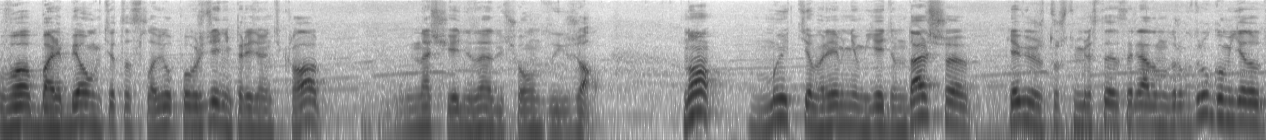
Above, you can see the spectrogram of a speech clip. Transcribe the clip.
в борьбе он где-то словил повреждение переднего антикрыла, иначе я не знаю, для чего он заезжал. Но мы тем временем едем дальше. Я вижу то, что Мерседесы рядом друг с другом едут.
